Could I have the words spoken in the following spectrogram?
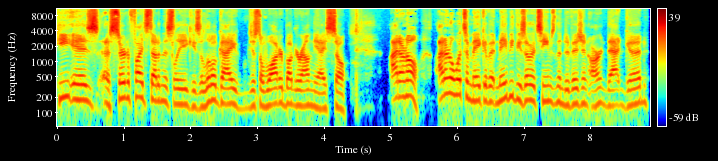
He is a certified stud in this league. He's a little guy, just a water bug around the ice. So I don't know. I don't know what to make of it. Maybe these other teams in the division aren't that good,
